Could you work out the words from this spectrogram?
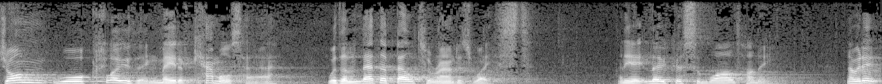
John wore clothing made of camel's hair with a leather belt around his waist. And he ate locusts and wild honey. Now, we don't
